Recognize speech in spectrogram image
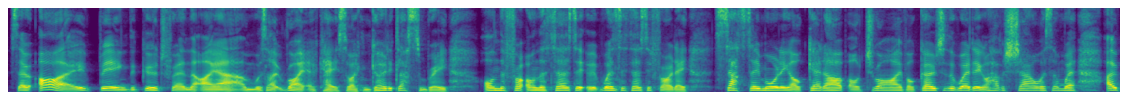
So I, being the good friend that I am, was like, right, okay, so I can go to Glastonbury on the fr- on the Thursday, Wednesday, Thursday, Friday, Saturday morning. I'll get up, I'll drive, I'll go to the wedding, I'll have a shower somewhere. I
